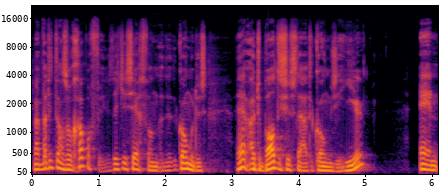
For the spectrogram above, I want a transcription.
Maar wat ik dan zo grappig vind, is dat je zegt van, er komen dus hè, uit de Baltische Staten komen ze hier. En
